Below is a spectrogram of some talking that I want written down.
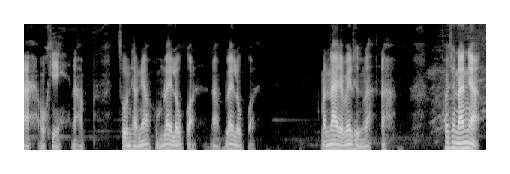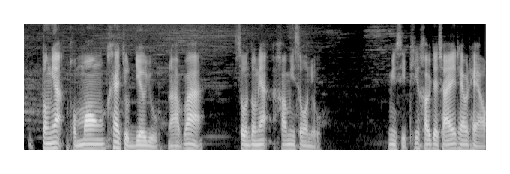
อะโอเคนะครับโซนแถวเนี้ยผมไล่ลบก่อนนะครับไล่ลบก่อน มันน่าจะไม่ถึงละนะเพราะฉะนั้นเนี่ยตรงเนี้ยผมมองแค่จุดเดียวอยู่นะครับว่าโซนตรงเนี้ยเขามีโซนอยู่ มีสิทธิ์ที่เขาจะใช้แถวแถว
